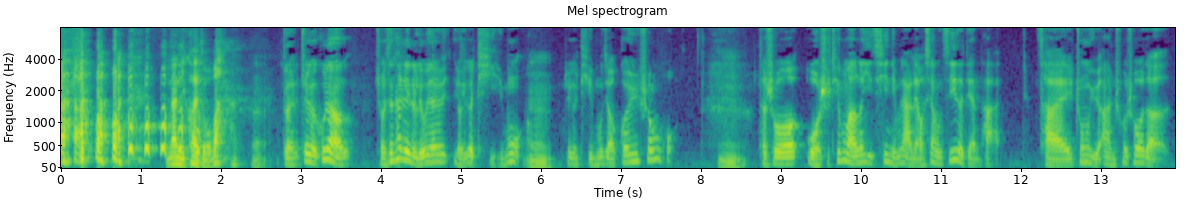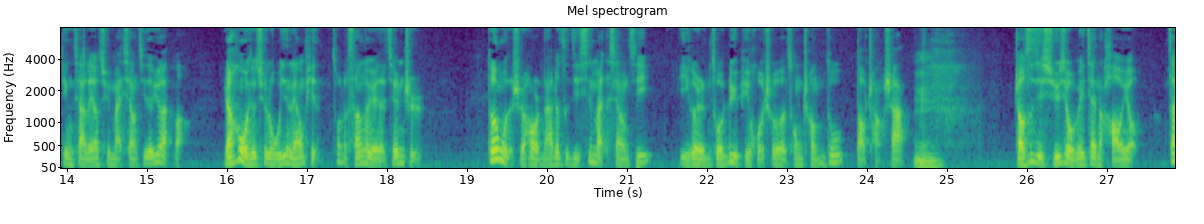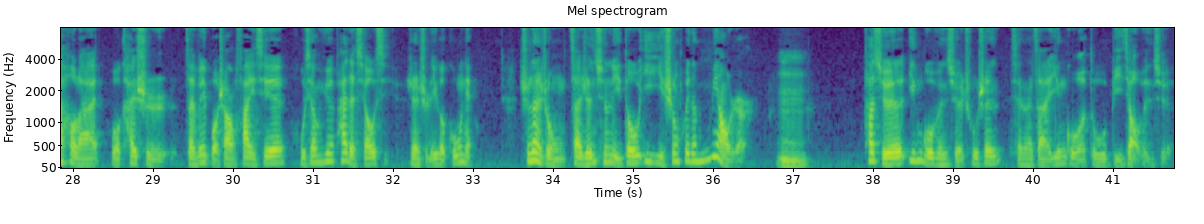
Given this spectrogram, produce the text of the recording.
那你快读吧。嗯对，这个姑娘，首先她这个留言有一个题目，嗯这个题目叫“关于生活”。嗯她说：“我是听完了一期你们俩聊相机的电台，才终于暗戳戳的定下了要去买相机的愿望。然后我就去了无印良品，做了三个月的兼职。端午的时候，拿着自己新买的相机，一个人坐绿皮火车从成都到长沙，嗯找自己许久未见的好友。再后来，我开始在微博上发一些互相约拍的消息，认识了一个姑娘，是那种在人群里都熠熠生辉的妙人儿。嗯她学英国文学出身，现在在英国读比较文学。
